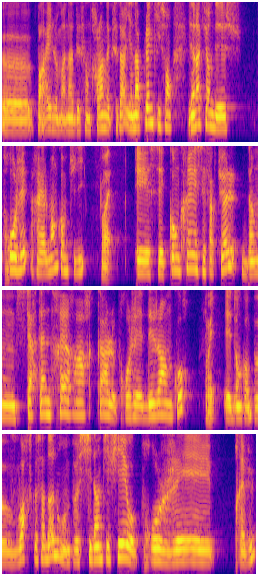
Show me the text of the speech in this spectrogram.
Euh, pareil, le mana Decentraland, etc. Il y en a plein qui sont. Il y en a qui ont des projets réellement, comme tu dis. Ouais. Et c'est concret et c'est factuel. Dans certains très rares cas, le projet est déjà en cours. Oui. Et donc on peut voir ce que ça donne ou on peut s'identifier au projet prévu.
